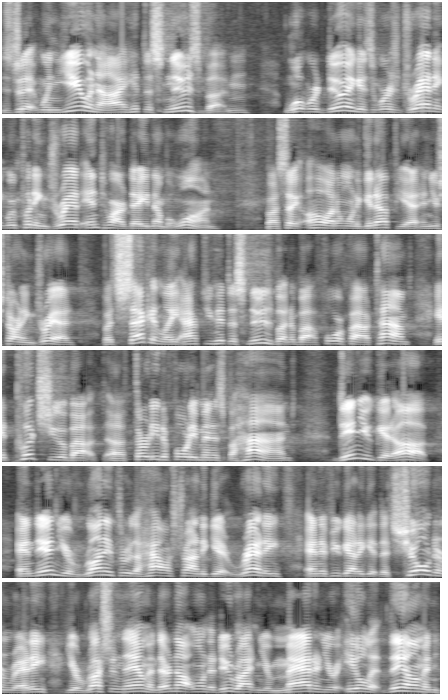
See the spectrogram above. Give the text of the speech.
is that when you and I hit the snooze button what we're doing is we're dreading, we're putting dread into our day, number one, by saying, oh, I don't want to get up yet, and you're starting dread. But secondly, after you hit the snooze button about four or five times, it puts you about uh, 30 to 40 minutes behind. Then you get up, and then you're running through the house trying to get ready. And if you got to get the children ready, you're rushing them and they're not wanting to do right, and you're mad and you're ill at them, and,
